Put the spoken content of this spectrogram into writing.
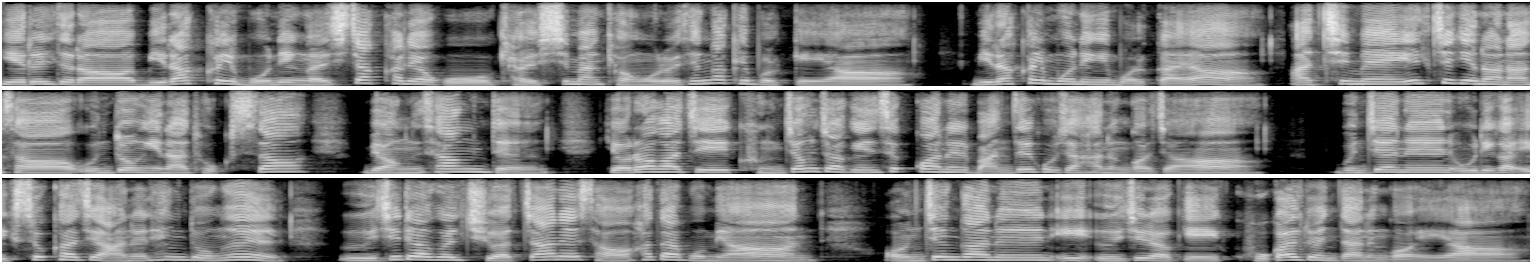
예를 들어 미라클 모닝을 시작하려고 결심한 경우를 생각해 볼게요. 미라클 모닝이 뭘까요? 아침에 일찍 일어나서 운동이나 독서, 명상 등 여러 가지 긍정적인 습관을 만들고자 하는 거죠. 문제는 우리가 익숙하지 않은 행동을 의지력을 쥐어 짜내서 하다 보면 언젠가는 이 의지력이 고갈된다는 거예요.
